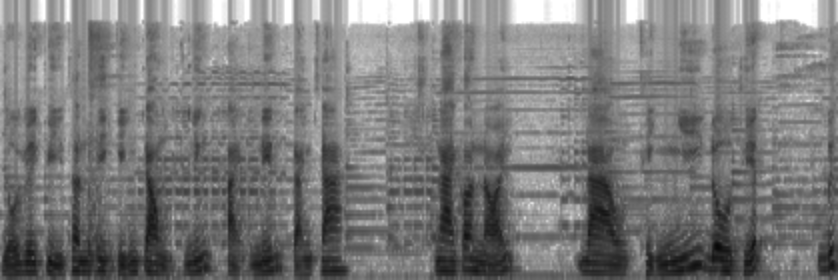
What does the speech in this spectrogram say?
Đối với quỷ thần thì kính trọng, nhưng phải nên tránh xa ngài còn nói, đào thính nhí đô thuyết, đức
